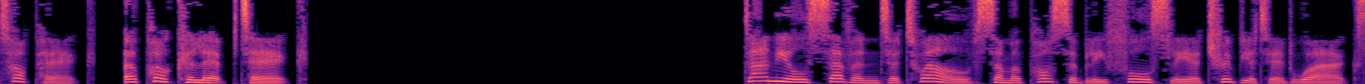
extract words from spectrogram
Topic: Apocalyptic. Daniel 7 to 12 Some are possibly falsely attributed works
